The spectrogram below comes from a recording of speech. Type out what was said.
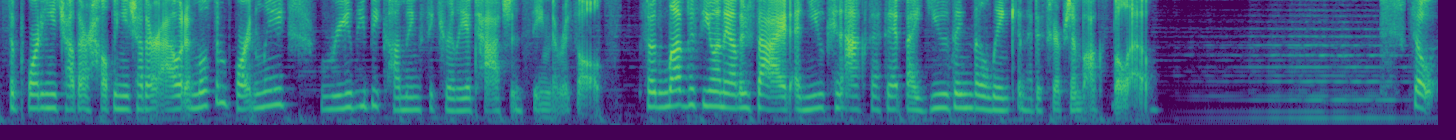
supporting each other, helping each other out, and most importantly, really becoming securely attached and seeing the results. So I'd love to see you on the other side, and you can access it by using the link in the description box below. So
